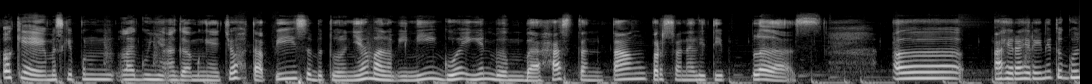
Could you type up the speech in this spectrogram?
Oke, okay, meskipun lagunya agak mengecoh, tapi sebetulnya malam ini gue ingin membahas tentang personality plus. Uh, akhir-akhir ini tuh gue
